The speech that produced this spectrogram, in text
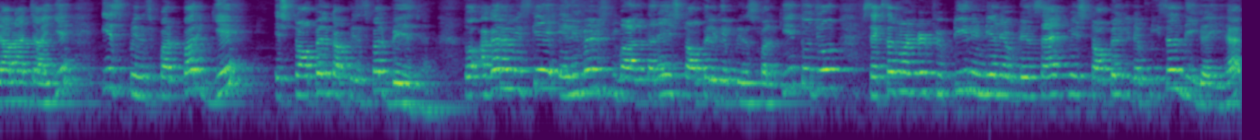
जाना चाहिए। इस प्रिंसिपल पर ये स्टॉपेल का प्रिंसिपल बेस्ड है। तो अगर हम इसके एलिमेंट्स की बात करें, स्टॉपेल के प्रिंसिपल की तो जो सेक्शन 115 इंडियन एविडेंस एक्ट में स्टॉपेल की डेफिनेशन दी गई है,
